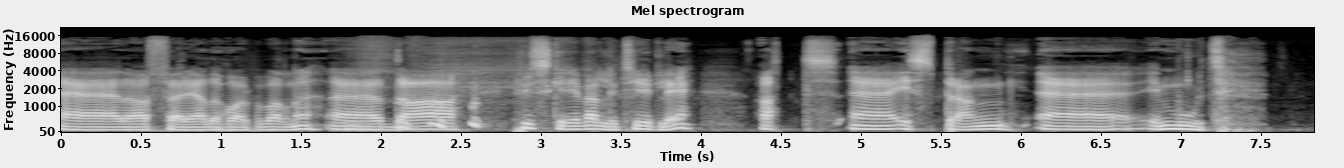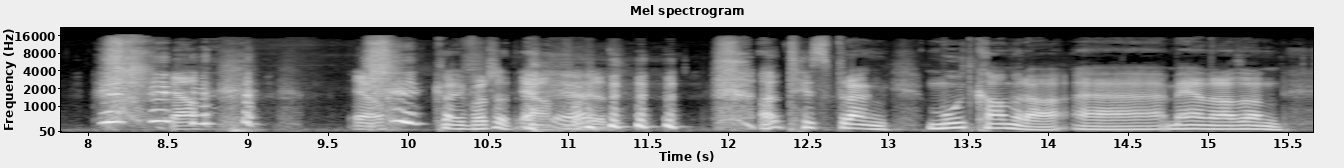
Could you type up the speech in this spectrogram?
Eh, Det var før jeg hadde hår på ballene. Eh, Da husker jeg veldig tydelig at eh, jeg sprang eh, imot Ja. Ja, Kan vi fortsette? ja fortsett. At jeg sprang mot kamera eh, med en eller annen sånn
